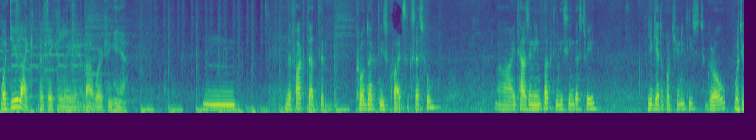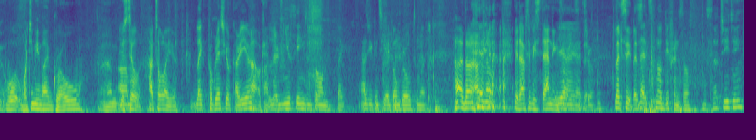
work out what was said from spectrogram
What do you like particularly about working here? Mm, the fact that the product is quite successful. Uh, it has an impact in this industry. You get opportunities to grow. What do you, wha- what do you mean by grow? Um, you're Um, still, how tall are you? Like progress your career, Ah, okay. uh, learn new things and so on. Like as you can see, I don't grow too much. I don't, I don't know. You'd have to be standing for Yeah, it. yeah, true. Let's see, let's see. That's no difference though. Is that cheating?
